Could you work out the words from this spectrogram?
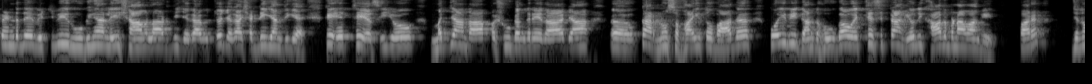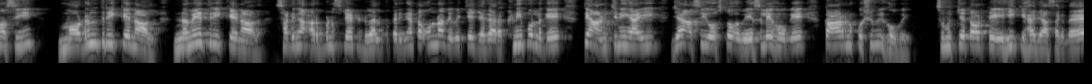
ਪਿੰਡ ਦੇ ਵਿੱਚ ਵੀ ਰੂੜੀਆਂ ਲਈ ਸ਼ਾਮਲਾਟ ਦੀ ਜਗ੍ਹਾ ਵਿੱਚੋਂ ਜਗ੍ਹਾ ਛੱਡੀ ਜਾਂਦੀ ਹੈ ਕਿ ਇੱਥੇ ਅਸੀਂ ਜੋ ਮੱਝਾਂ ਦਾ, ਪਸ਼ੂ ਡੰਗਰੇ ਦਾ ਜਾਂ ਘਰ ਨੂੰ ਸਫ਼ਾਈ ਤੋਂ ਬਾਅਦ ਕੋਈ ਵੀ ਗੰਦ ਹੋਊਗਾ, ਉਹ ਇੱਥੇ ਸਿੱਟਾਂਗੇ, ਉਹਦੀ ਖਾਦ ਬਣਾਵਾਂਗੇ। ਪਰ ਜਦੋਂ ਅਸੀਂ ਮਾਡਰਨ ਤਰੀਕੇ ਨਾਲ, ਨਵੇਂ ਤਰੀਕੇ ਨਾਲ ਸਾਡੀਆਂ ਅਰਬਨ ਸਟੇਟ ਡਿਵੈਲਪ ਕਰੀਆਂ ਤਾਂ ਉਹਨਾਂ ਦੇ ਵਿੱਚ ਇਹ ਜਗ੍ਹਾ ਰੱਖਣੀ ਭੁੱਲ ਗਏ, ਧਿਆਨ 'ਚ ਨਹੀਂ ਆਈ ਜਾਂ ਅਸੀਂ ਉਸ ਤੋਂ ਅਵੇਸਲੇ ਹੋ ਗਏ, ਕਾਰਨ ਕੁਝ ਵੀ ਹੋਵੇ। ਸਮੁੱਚੇ ਤੌਰ ਤੇ ਇਹੀ ਕਿਹਾ ਜਾ ਸਕਦਾ ਹੈ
